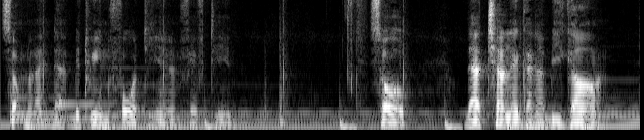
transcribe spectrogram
something like that, between 14 and 15. So that channel gonna be gone.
